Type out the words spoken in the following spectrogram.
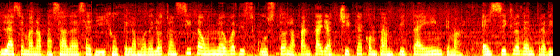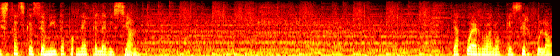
la semana pasada se dijo que la modelo transita un nuevo disgusto en la pantalla chica con Pampita Íntima, el ciclo de entrevistas que se emite por Net Televisión. De acuerdo a lo que circuló,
